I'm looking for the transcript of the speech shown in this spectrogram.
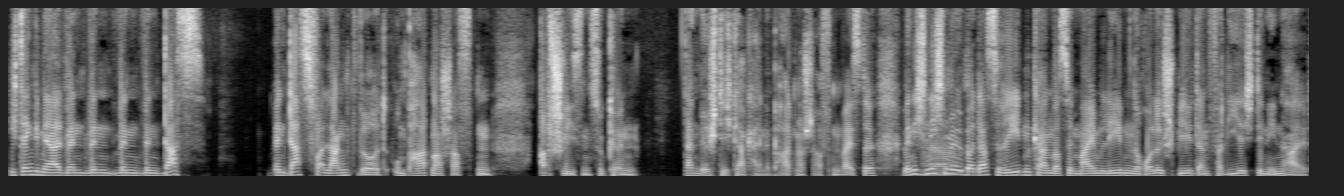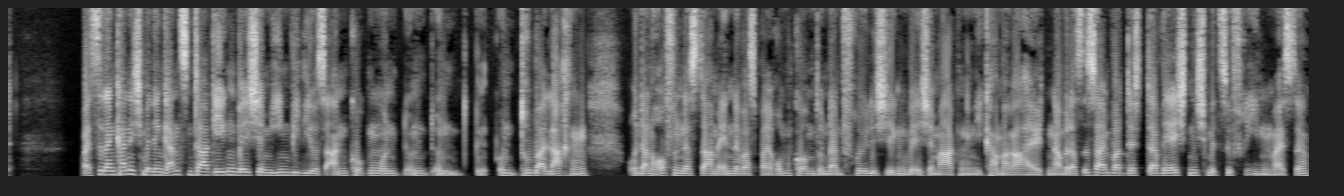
ich denke mir halt, wenn, wenn, wenn, wenn das wenn das verlangt wird, um Partnerschaften abschließen zu können, dann möchte ich gar keine Partnerschaften, weißt du? Wenn ich nicht mehr über das reden kann, was in meinem Leben eine Rolle spielt, dann verliere ich den Inhalt. Weißt du, dann kann ich mir den ganzen Tag irgendwelche Meme-Videos angucken und, und, und, und drüber lachen und dann hoffen, dass da am Ende was bei rumkommt und dann fröhlich irgendwelche Marken in die Kamera halten. Aber das ist einfach, da wäre ich nicht mit zufrieden, weißt du?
